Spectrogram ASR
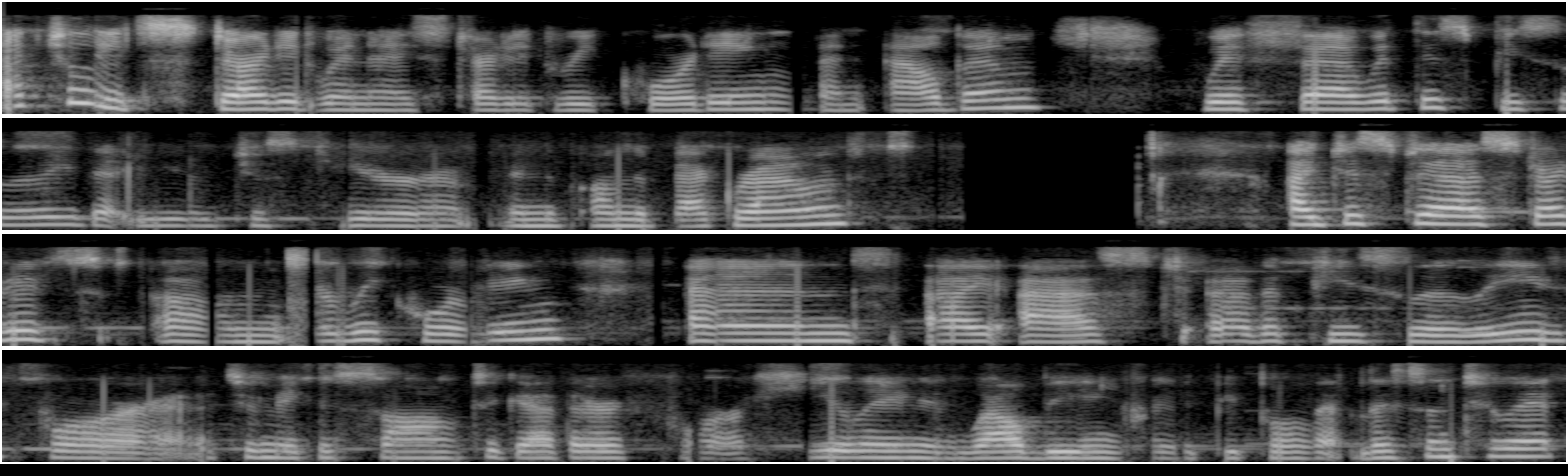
actually started when I started recording an album with uh, with this peace lily that you just hear in the, on the background. I just uh, started um, recording and I asked uh, the Peace Lily for to make a song together for healing and well-being for the people that listen to it.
